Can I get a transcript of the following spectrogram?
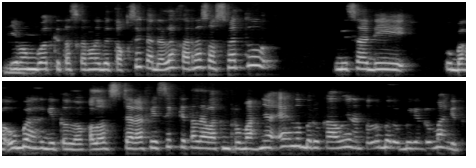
Hmm. Yang membuat kita sekarang lebih toksik adalah karena sosmed tuh bisa diubah-ubah gitu loh. Kalau secara fisik kita lewatin rumahnya, eh lu baru kawin atau lu baru bikin rumah gitu.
